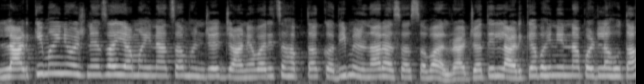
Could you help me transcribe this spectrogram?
लाडकी बहीण योजनेचा या महिन्याचा म्हणजे जानेवारीचा हप्ता कधी मिळणार असा सवाल? राज्यातील लाडक्या बहिणींना पडला होता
